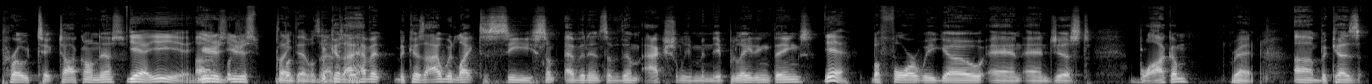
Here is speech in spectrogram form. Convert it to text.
pro TikTok on this. yeah, yeah, yeah. You're just you're just playing devil's because I haven't because I would like to see some evidence of them actually manipulating things Yeah, before we go and and just block them right. um, because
